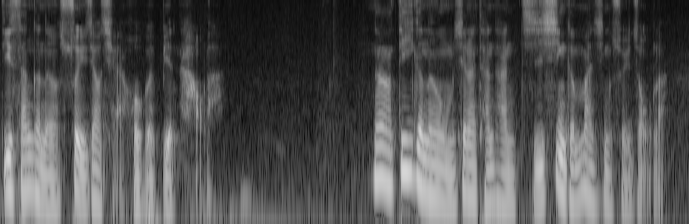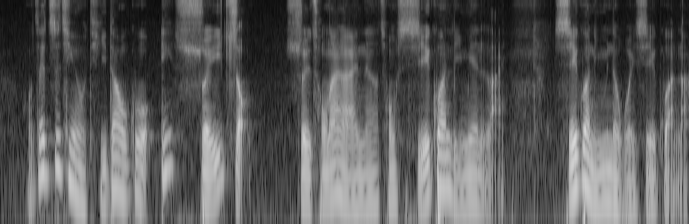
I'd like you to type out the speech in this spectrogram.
第三个呢，睡觉起来会不会变好啦？那第一个呢，我们先来谈谈急性跟慢性水肿啦。我在之前有提到过，哎，水肿，水从哪来呢？从血管里面来，血管里面的微血管啦。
